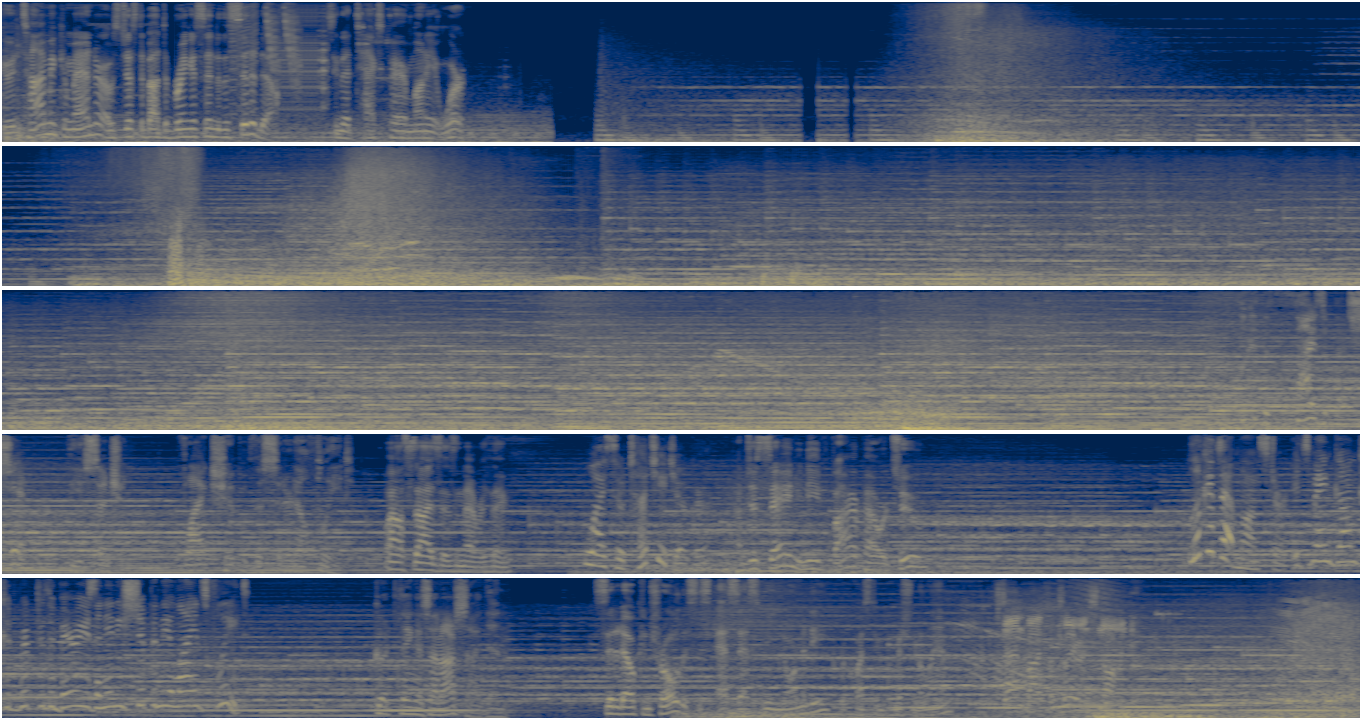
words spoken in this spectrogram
Good timing, Commander. I was just about to bring us into the Citadel. See that taxpayer money at work. Fleet. Well, size isn't everything. Why so touchy, Joker? I'm just saying you need firepower too. Look at that monster. Its main gun could rip through the barriers in any ship in the Alliance fleet. Good thing it's on our side then. Citadel Control, this is SSV Normandy, requesting permission to land. Stand by for clearance, Normandy.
